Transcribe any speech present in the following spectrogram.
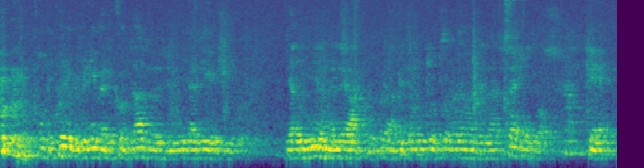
come quello che veniva ricordato nel 2010, di alluminio nelle acque, poi avete avuto il problema dell'arsenico, che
